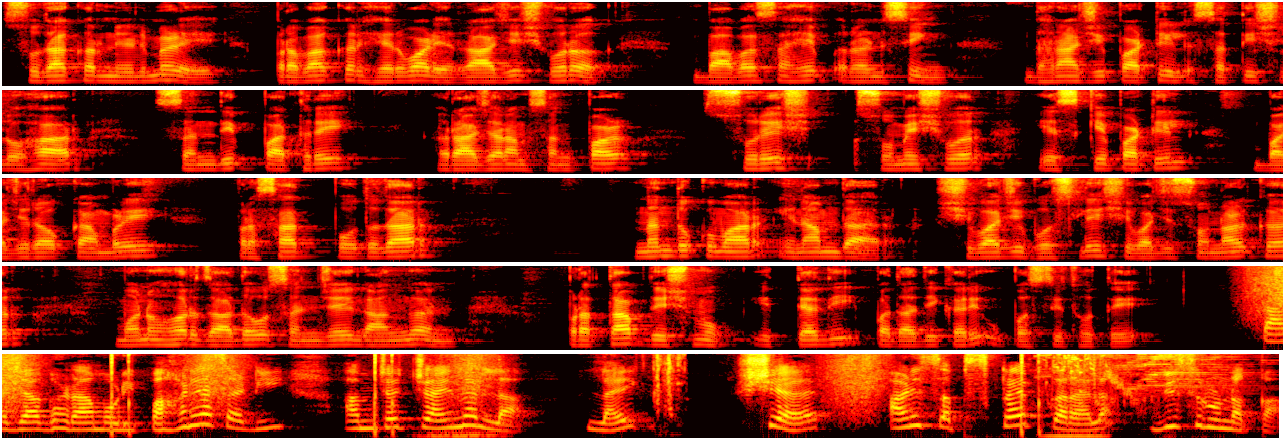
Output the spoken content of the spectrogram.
Sudhakar Nidmele Prabhakar Herwade Rajesh Varak Babasaheb Ransing Dhanaji Patil Satish Lohar Sandeep Pathare Rajaram Sangpal Suresh Someshwar S K Patil Bajirao Kamble Prasad Potdar Nandkumar Inamdar Shivaji Bhosale Shivaji Sonalkar Manohar Jadhav Sanjay Gangan Pratap Deshmukh इत्यादी पदाधिकारी उपस्थित होते. ताज्या घडामोडी पाहण्यासाठी आमच्या चॅनलला like share आणि सबस्क्राईब करायला विसरू नका.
